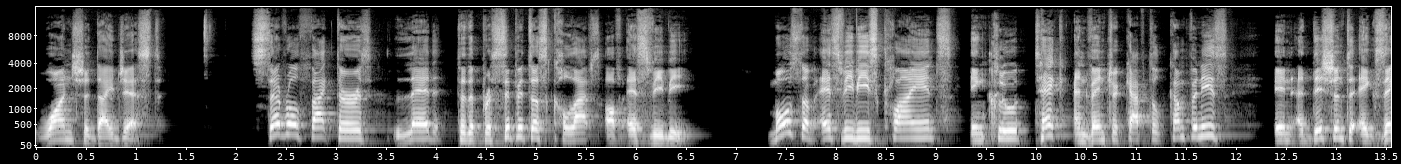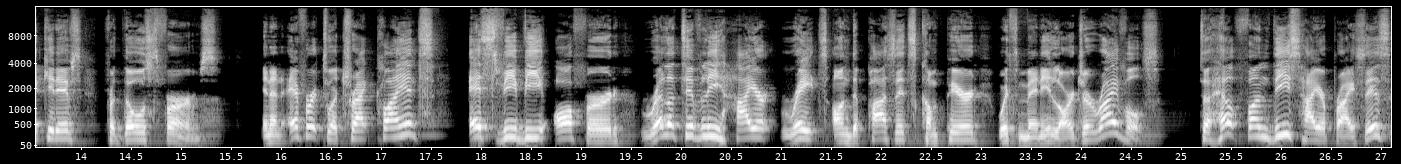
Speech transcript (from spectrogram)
one should digest. Several factors led to the precipitous collapse of SVB. Most of SVB's clients include tech and venture capital companies, in addition to executives for those firms. In an effort to attract clients, SVB offered relatively higher rates on deposits compared with many larger rivals. To help fund these higher prices,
